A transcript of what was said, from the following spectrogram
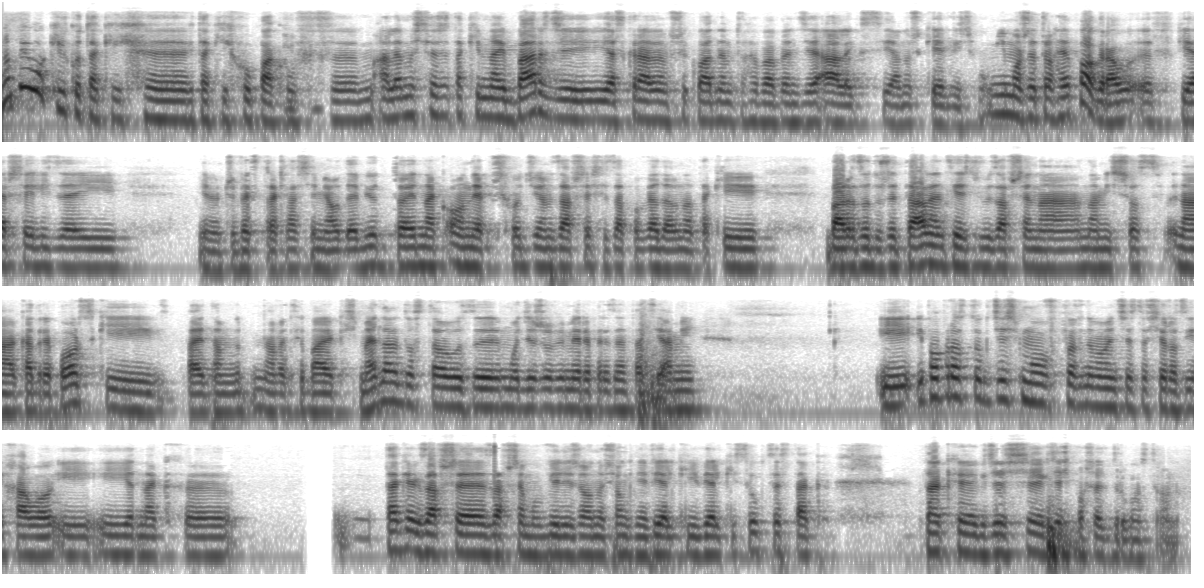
No było kilku takich, e, takich chłopaków, em, ale myślę, że takim najbardziej jaskrawym przykładem to chyba będzie Aleks Januszkiewicz. Mimo, że trochę pograł e, w pierwszej lidze i nie wiem, czy w Ekstraklasie miał debiut, to jednak on, jak przychodziłem, zawsze się zapowiadał na taki bardzo duży talent, jeździł zawsze na, na mistrzostw, na kadrę Polski, pamiętam nawet chyba jakiś medal dostał z młodzieżowymi reprezentacjami. I, I po prostu gdzieś mu w pewnym momencie to się rozjechało i, i jednak e, tak jak zawsze, zawsze mówili, że on osiągnie wielki, wielki sukces, tak, tak gdzieś, gdzieś poszedł w drugą stronę.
